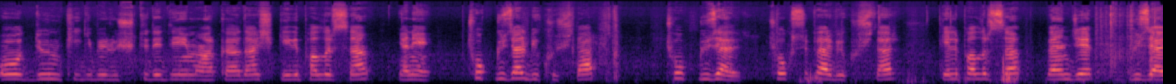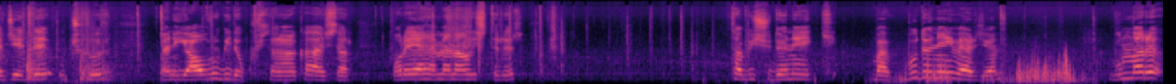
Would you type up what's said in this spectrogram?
O dünkü gibi Rüştü dediğim arkadaş gelip alırsa yani çok güzel bir kuşlar. Çok güzel. Çok süper bir kuşlar. Gelip alırsa bence güzelce de uçurur. Yani yavru bir de kuşlar arkadaşlar. Oraya hemen alıştırır. Tabii şu dönek bak bu döneyi vereceğim. Bunları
